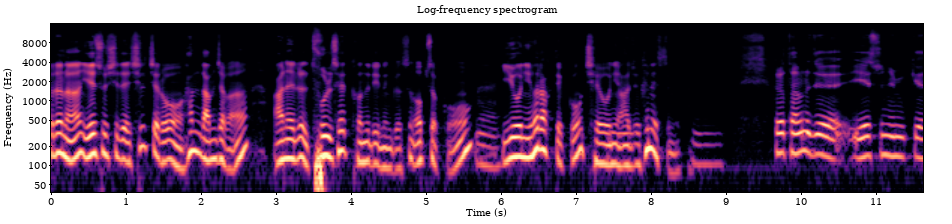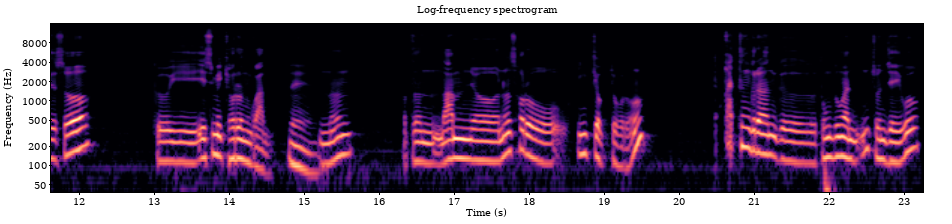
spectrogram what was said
그러나 예수 시대 실제로 한 남자가 아내를 둘 셋 거느리는 것은 없었고 네. 이혼이 허락됐고 재혼이 아주 흔했습니다. 그렇다면 이제 예수님께서 그 이 예수님의 결혼관은 네, 어떤 남녀는 서로 인격적으로 똑같은 그러한 그 동등한 존재이고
